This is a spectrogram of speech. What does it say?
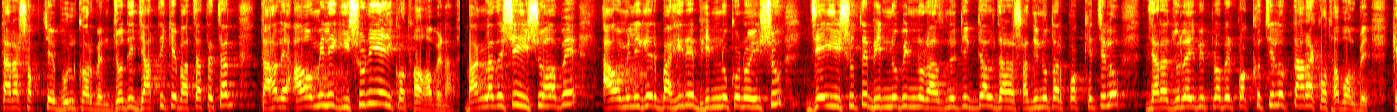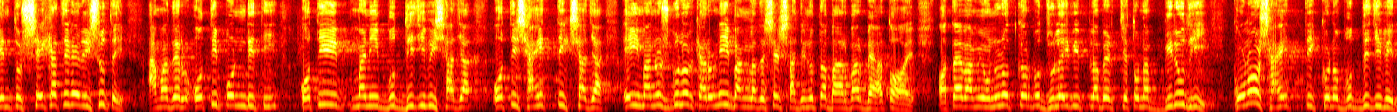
তারা সবচেয়ে ভুল করবেন। যদি জাতিকে বাঁচাতে চান, তাহলে আওয়ামী লীগ ইস্যু নিয়েই কথা হবে না। বাংলাদেশে ইস্যু হবে আওয়ামী লীগের বাহিরে ভিন্ন কোনো ইস্যু। যেই ইস্যুতে ভিন্ন ভিন্ন রাজনৈতিক দল, যারা স্বাধীনতার পক্ষে ছিল, যারা জুলাই বিপ্লবের পক্ষ ছিল, তারা কথা বলবে। কিন্তু শেখ হাসিনার ইস্যুতে আমাদের অতি পণ্ডিতি অতি মানে বুদ্ধিজীবী সাজা অতি সাহিত্যিক সাজা, এই মানুষগুলোর কারণেই বাংলাদেশের স্বাধীনতা বারবার ব্যাহত হয়। অতএব আমি অনুরোধ করব, জুলাই বিপ্লবের চেতনা বিরোধী কোনো সাহিত্যিক, কোনো বুদ্ধিজীবীর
